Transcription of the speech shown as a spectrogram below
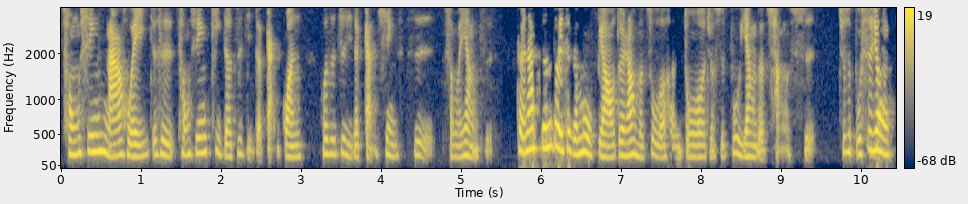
重新拿回，就是重新记得自己的感官或是自己的感性是什么样子。对，那针对这个目标，对，然后我们做了很多就是不一样的尝试，就是不是用。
